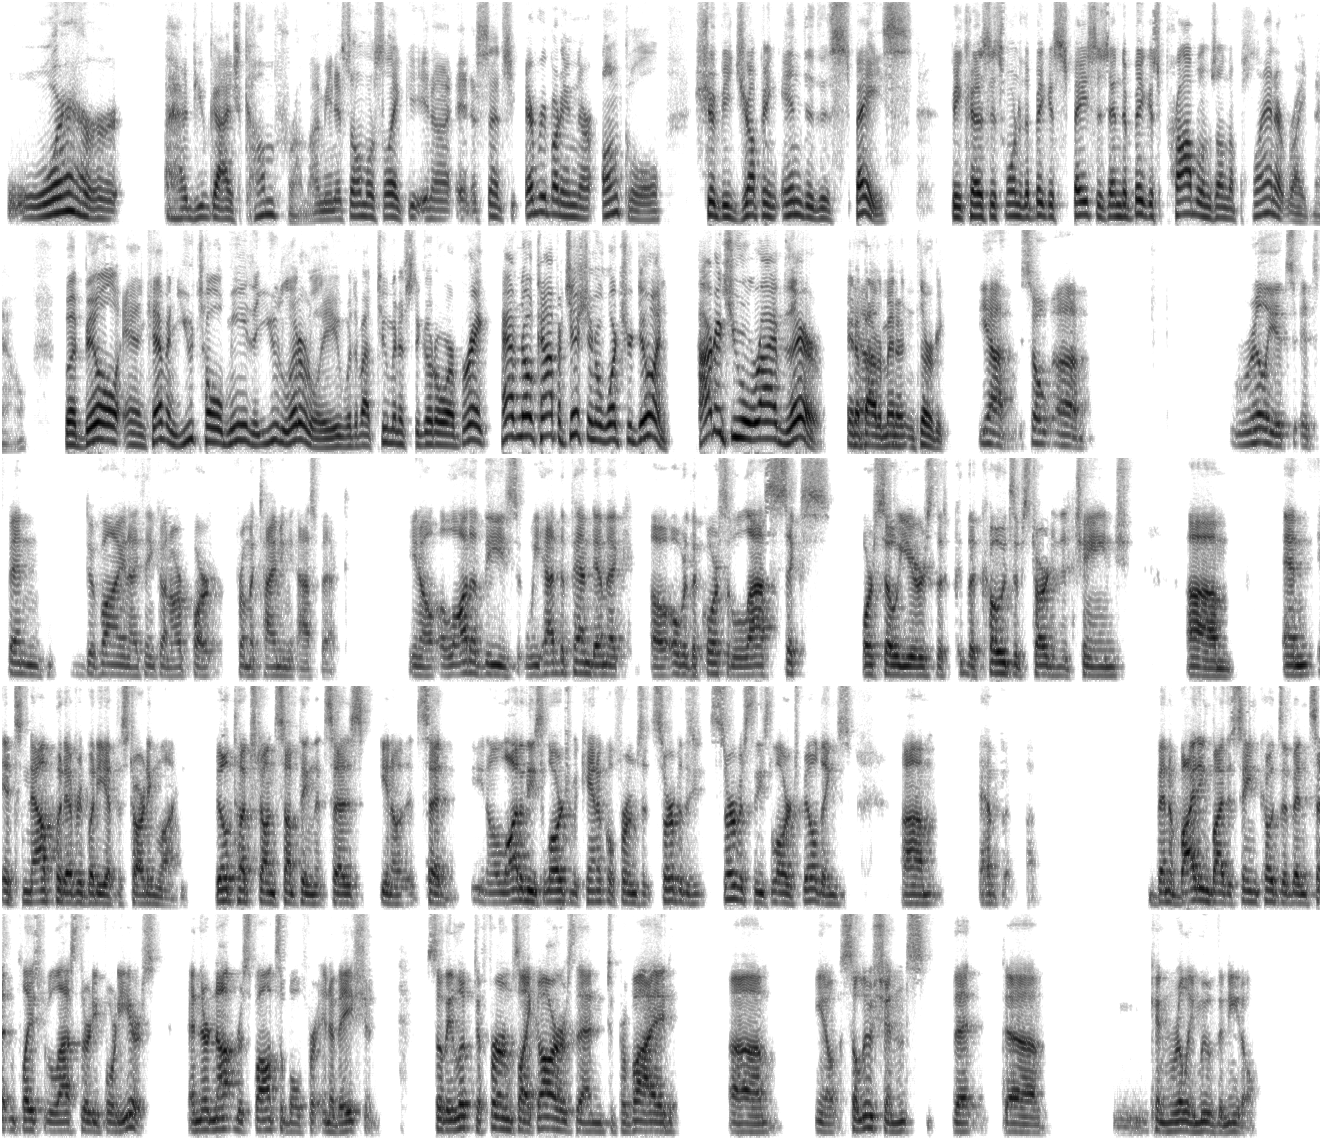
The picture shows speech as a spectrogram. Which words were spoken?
where have you guys come from? I mean, it's almost like, you know, in a sense, everybody and their uncle should be jumping into this space because it's one of the biggest spaces and the biggest problems on the planet right now. But Bill and Kevin, you told me that you literally, with about two minutes to go to our break, have no competition in what you're doing. How did you arrive there in yeah. about a minute and 30? Yeah. So uh, really it's it's been divine, I think, on our part from a timing aspect. You know, a lot of these, we had the pandemic uh, over the course of the last six or so years, the, the codes have started to change. Um, and it's now put everybody at the starting line. Bill touched on something that says, you know, that said, you know, a lot of these large mechanical firms that service service these large buildings um, have been abiding by the same codes that have been set in place for the last 30, 40 years, and they're not responsible for innovation. So they look to firms like ours then to provide, um, you know, solutions that uh, can really move the needle.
